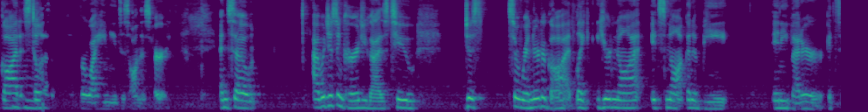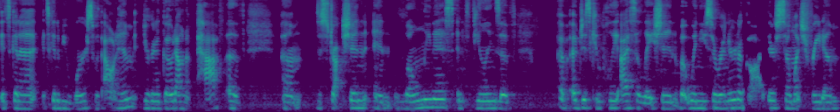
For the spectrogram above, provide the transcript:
God mm-hmm. still has a plan for why he needs us on this earth. And so I would just encourage you guys to just surrender to God. Like you're not it's not going to be any better. It's it's going to it's going to be worse without him. You're going to go down a path of um destruction and loneliness and feelings of of, of, just complete isolation. But when you surrender to God, there's so much freedom.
